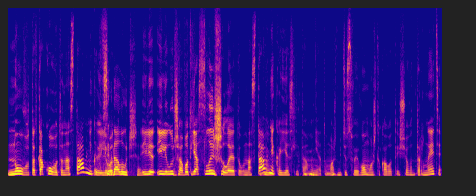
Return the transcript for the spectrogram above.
но вот от какого-то наставника это или всегда вот, лучше. Или, или лучше, а вот я слышала это у наставника, mm-hmm. если там mm-hmm. нету, может быть, у своего, может, у кого-то еще в интернете.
